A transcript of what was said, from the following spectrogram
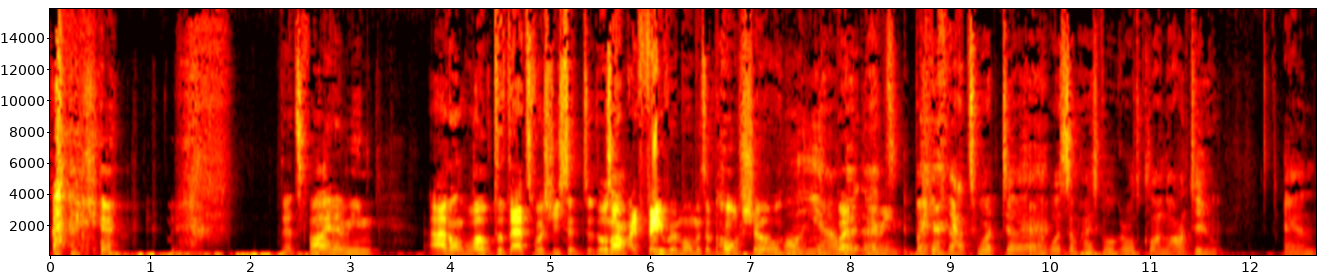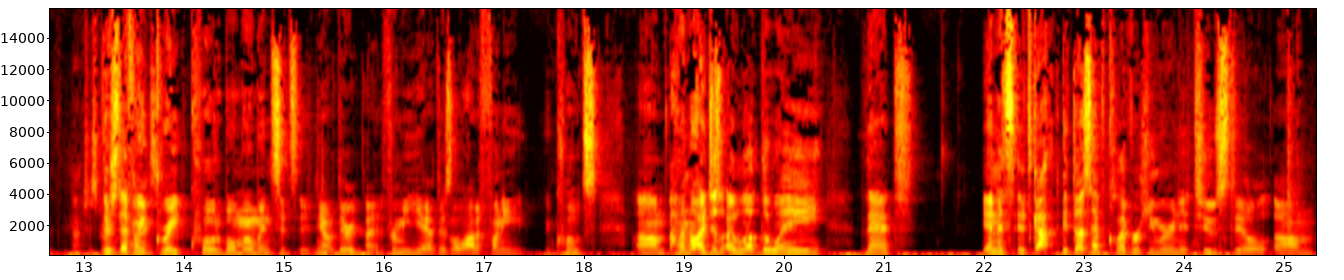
That's fine. I mean, I don't love that. That's what she said. Those aren't my favorite moments of the whole show. Well, yeah, But, but, I that's, mean- but if that's what uh, what some high school girls clung on to, and not just there's definitely guys. great quotable moments. It's you know there uh, for me. Yeah, there's a lot of funny quotes. Um, I don't know. I just I love the way that, and it's it's got it does have clever humor in it too. Still, um,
